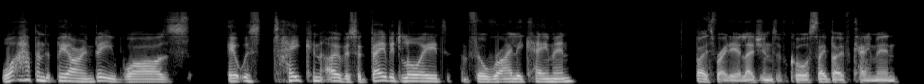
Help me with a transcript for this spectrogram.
what happened at BRMB was it was taken over. So David Lloyd and Phil Riley came in, both radio legends, of course. They both came in,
